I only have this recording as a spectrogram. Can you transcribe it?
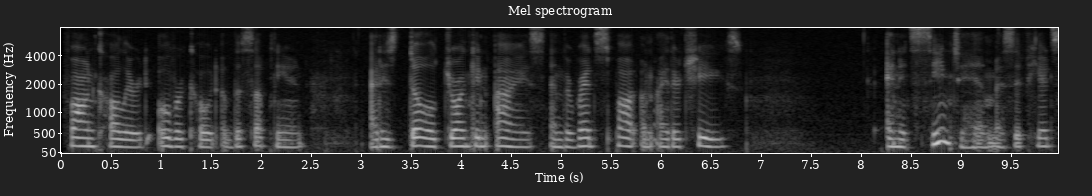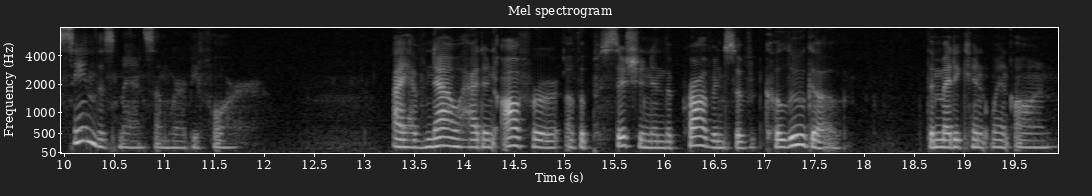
fawn colored overcoat of the suppliant, at his dull, drunken eyes and the red spot on either cheeks and it seemed to him as if he had seen this man somewhere before. I have now had an offer of a position in the province of Kaluga, the mendicant went on,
